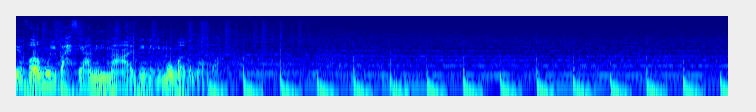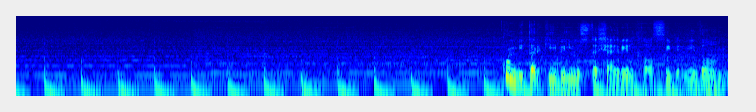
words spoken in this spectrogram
نظام البحث عن المعادن الممغنطة. قم بتركيب المستشعر الخاص بالنظام.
